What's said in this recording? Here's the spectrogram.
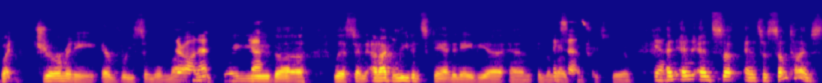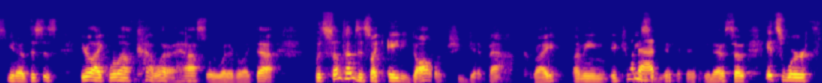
but Germany every single night bring yeah. you the list, and and I believe in Scandinavia and in the Makes Low sense. Countries too. Yeah. And and and so and so sometimes you know this is you're like well God what a hassle or whatever like that but sometimes it's like $80 you get back, right? I mean, it can Not be bad. significant, you know? So it's worth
